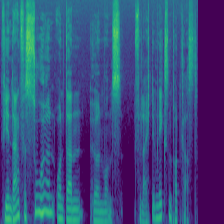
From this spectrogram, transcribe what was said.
Vielen Dank fürs Zuhören und dann hören wir uns vielleicht im nächsten Podcast.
